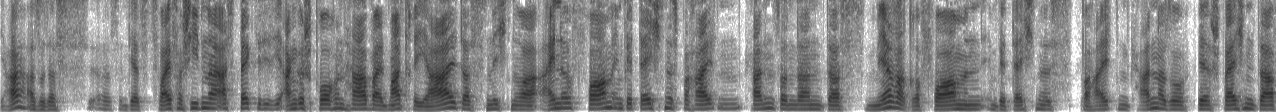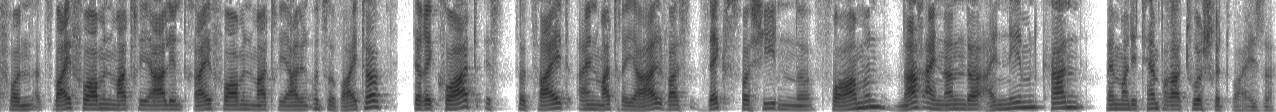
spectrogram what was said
Ja, also das äh, sind jetzt zwei verschiedene Aspekte, die Sie angesprochen haben. Ein Material, das nicht nur eine Form im Gedächtnis behalten kann, sondern das mehrere Formen im Gedächtnis behalten kann. Also wir sprechen da von zwei Formen Materialien, drei Formen Materialien und so weiter. Der Rekord ist zurzeit ein Material, was sechs verschiedene Formen nacheinander einnehmen kann, wenn man die Temperatur schrittweise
